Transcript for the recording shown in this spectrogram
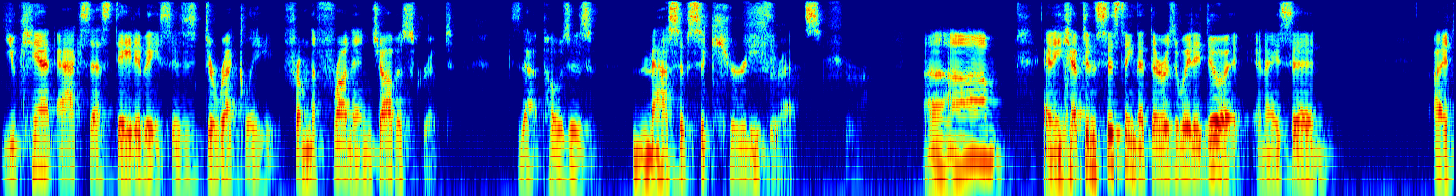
you can't access databases directly from the front end JavaScript because that poses massive security sure, threats. Sure. Um, and he kept insisting that there was a way to do it. And I said, I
